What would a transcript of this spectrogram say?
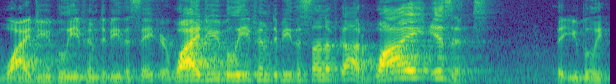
Why do you believe him to be the Savior? Why do you believe him to be the Son of God? Why is it that you believe?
